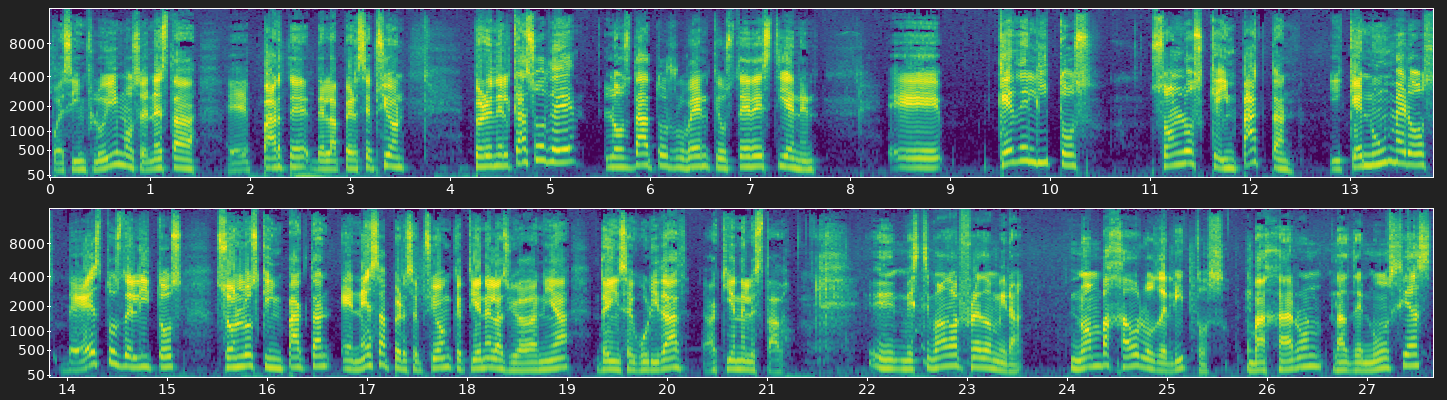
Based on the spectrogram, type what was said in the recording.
pues influimos en esta parte de la percepción, pero en el caso de los datos, Rubén, que ustedes tienen, ¿qué delitos son los que impactan y qué números de estos delitos son los que impactan en esa percepción que tiene la ciudadanía de inseguridad aquí en el Estado. Eh, mi estimado Alfredo, mira, no han bajado los delitos, bajaron las denuncias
